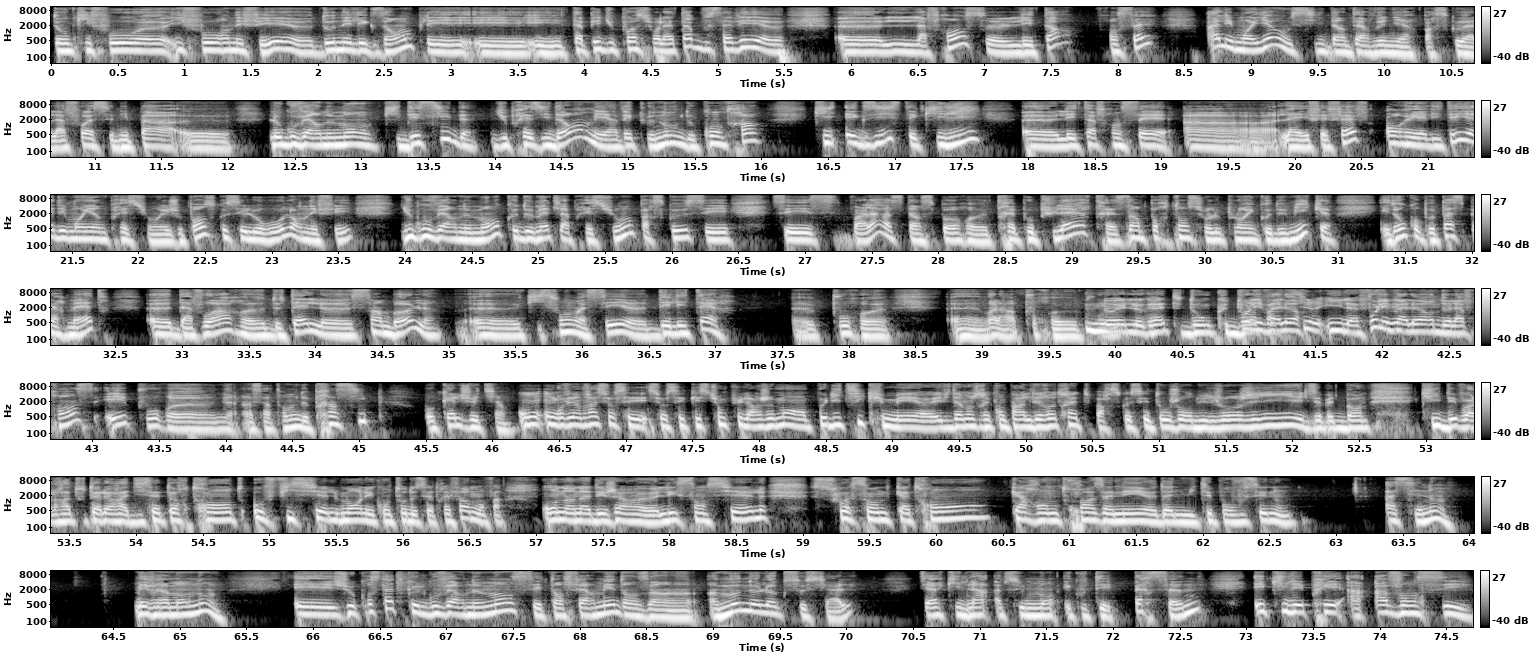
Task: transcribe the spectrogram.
Donc il faut, euh, il faut en effet euh, donner l'exemple et, et- et taper du poing sur la table. Vous savez, euh, euh, la France, l'État français a les moyens aussi d'intervenir parce que à la fois ce n'est pas euh, le gouvernement qui décide du président, mais avec le nombre de contrats qui existent et qui lient euh, l'État français à la FFF, en réalité, il y a des moyens de pression. Et je pense que c'est le rôle, en effet, du gouvernement que de mettre la pression parce que c'est, c'est, voilà, c'est un sport euh, très populaire, très important sur le plan économique. Et donc, on peut pas se permettre d'avoir de tels symboles qui sont assez délétères pour, euh, euh, voilà, pour, euh, pour- Noël Legrette, donc, pour les valeurs. Il a pour les valeurs de la France et pour euh, un certain nombre de principes auxquels je tiens. On, on reviendra sur ces, sur ces questions plus largement en politique, mais euh, évidemment, je voudrais qu'on parle des retraites parce que c'est aujourd'hui le jour J. Elisabeth Borne qui dévoilera tout à l'heure à 17h30 officiellement les contours de cette réforme. Enfin, on en a déjà euh, l'essentiel. 64 ans, 43 années euh, d'annuité pour vous, c'est non? Ah, c'est non. Mais vraiment non. Et je constate que le gouvernement s'est enfermé dans un, monologue social. C'est-à-dire qu'il n'a absolument écouté personne et qu'il est prêt à avancer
